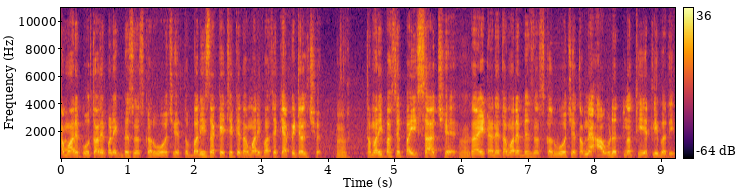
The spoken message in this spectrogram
તમારે પોતાને પણ એક બિઝનેસ કરવો છે તો બની શકે છે કે તમારી પાસે કેપિટલ છે. તમારી પાસે પૈસા છે રાઈટ અને તમારે બિઝનેસ કરવો છે. તમને આવડત નથી એટલી બધી.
